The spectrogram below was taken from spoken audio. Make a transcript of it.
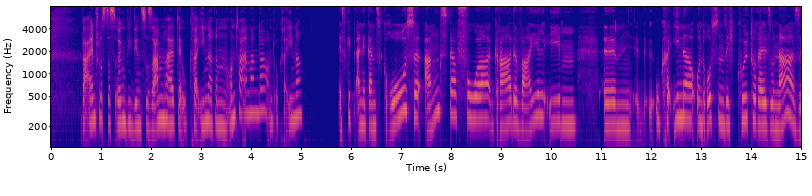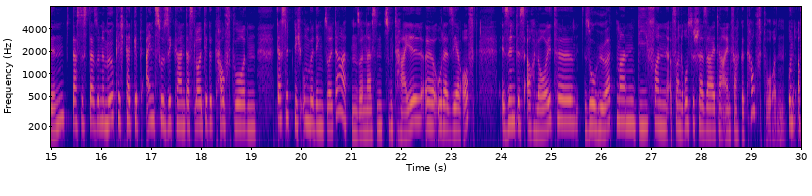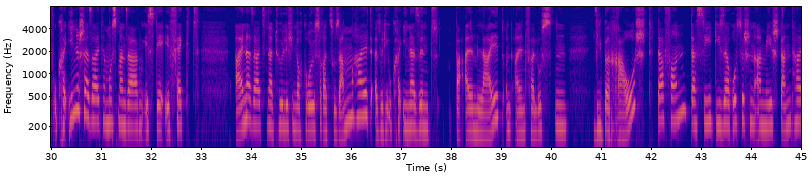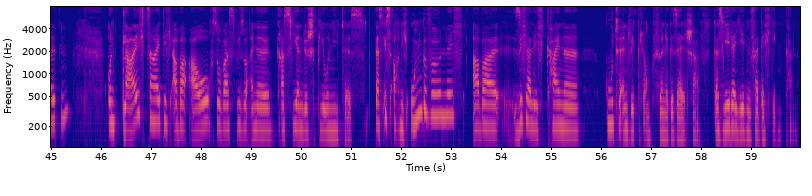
Beeinflusst das irgendwie den Zusammenhalt der Ukrainerinnen untereinander und Ukrainer? Es gibt eine ganz große Angst davor, gerade weil eben ähm, Ukrainer und Russen sich kulturell so nahe sind, dass es da so eine Möglichkeit gibt, einzusickern, dass Leute gekauft wurden. Das sind nicht unbedingt Soldaten, sondern das sind zum Teil äh, oder sehr oft sind es auch Leute, so hört man, die von, von russischer Seite einfach gekauft wurden. Und auf ukrainischer Seite muss man sagen, ist der Effekt einerseits natürlich ein noch größerer Zusammenhalt. Also die Ukrainer sind bei allem Leid und allen Verlusten wie berauscht davon, dass sie dieser russischen Armee standhalten und gleichzeitig aber auch sowas wie so eine grassierende Spionitis. Das ist auch nicht ungewöhnlich, aber sicherlich keine gute Entwicklung für eine Gesellschaft, dass jeder jeden verdächtigen kann.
